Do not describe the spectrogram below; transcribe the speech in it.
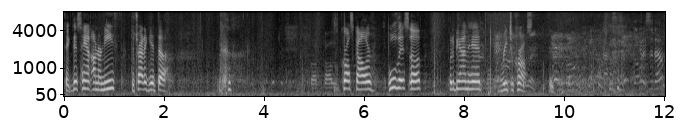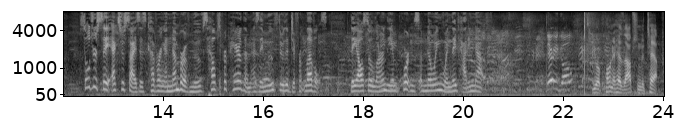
take this hand underneath to try to get the cross collar, pull this up, put it behind the head, and reach across. Soldiers say exercises covering a number of moves helps prepare them as they move through the different levels. They also learn the importance of knowing when they've had enough. There you go. Your opponent has the option to tap.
